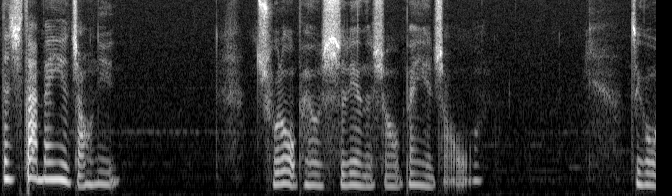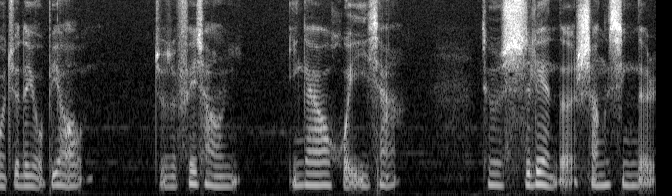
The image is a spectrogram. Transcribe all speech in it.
但是大半夜找你，除了我朋友失恋的时候半夜找我，这个我觉得有必要，就是非常应该要回一下，就是失恋的、伤心的人，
